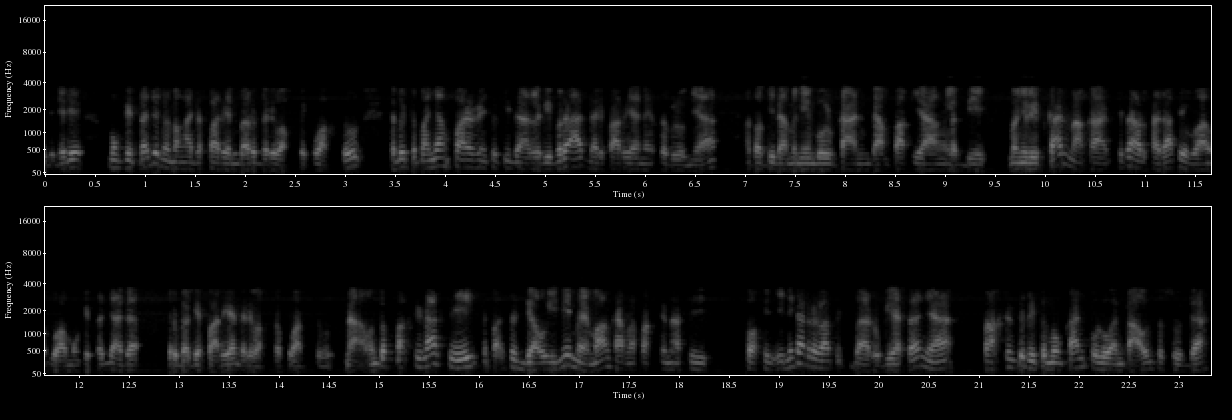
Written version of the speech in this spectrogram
Gitu. Jadi mungkin saja memang ada varian baru dari waktu ke waktu, tapi sepanjang varian itu tidak lebih berat dari varian yang sebelumnya, atau tidak menimbulkan dampak yang lebih menyulitkan, maka kita harus hadapi bahwa, mungkin saja ada berbagai varian dari waktu ke waktu. Nah, untuk vaksinasi, sejauh ini memang karena vaksinasi COVID ini kan relatif baru. Biasanya vaksin itu ditemukan puluhan tahun sesudah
